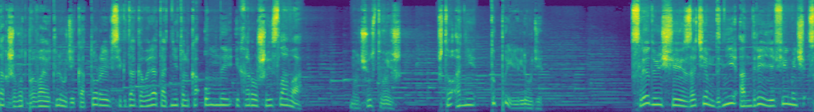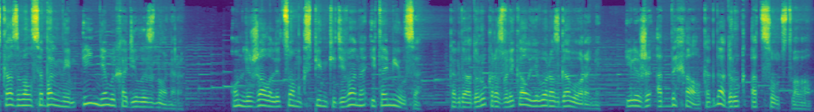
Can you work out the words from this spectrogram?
Так же вот бывают люди, которые всегда говорят одни только умные и хорошие слова. Но чувствуешь, что они тупые люди. следующие затем дни Андрей Ефимович сказывался больным и не выходил из номера. Он лежал лицом к спинке дивана и томился, когда друг развлекал его разговорами, или же отдыхал, когда друг отсутствовал.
